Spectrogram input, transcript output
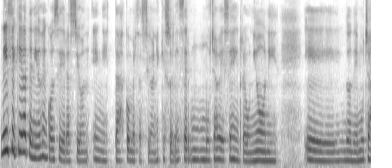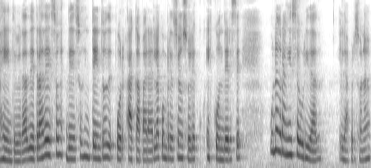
ni siquiera tenidos en consideración en estas conversaciones que suelen ser muchas veces en reuniones eh, donde hay mucha gente, ¿verdad? Detrás de esos, de esos intentos por acaparar la conversación suele esconderse una gran inseguridad. Las personas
